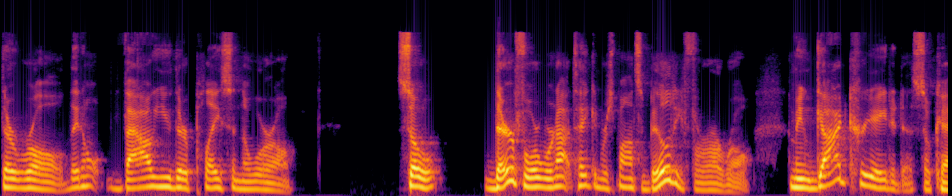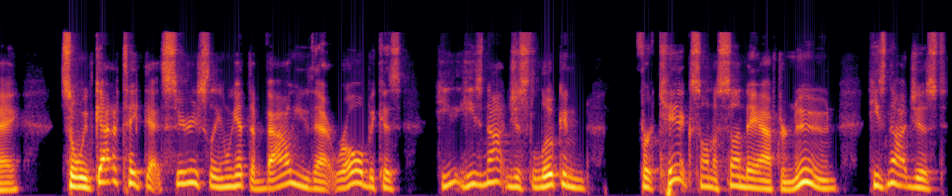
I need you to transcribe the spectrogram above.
their role. They don't value their place in the world. So, therefore, we're not taking responsibility for our role. I mean, God created us, okay? So we've got to take that seriously and we have to value that role because he he's not just looking for kicks on a Sunday afternoon. He's not just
